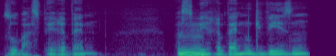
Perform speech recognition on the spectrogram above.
so was wäre wenn? Was Mhm. wäre wenn gewesen?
